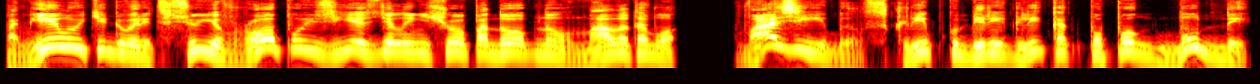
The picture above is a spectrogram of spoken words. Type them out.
«Помилуйте, — говорит, — всю Европу изъездил и ничего подобного. Мало того, в Азии был, скрипку берегли, как пупок Будды,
